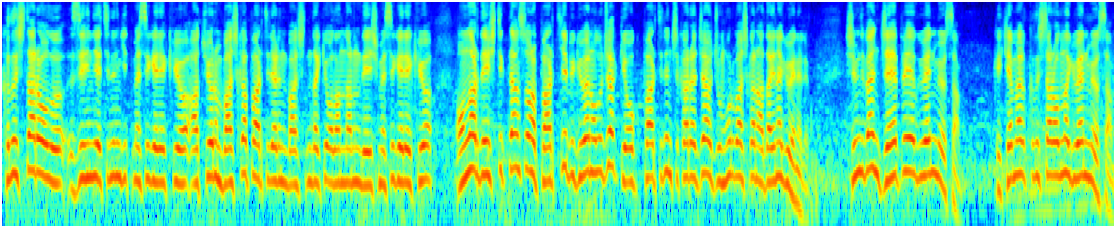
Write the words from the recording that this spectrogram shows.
Kılıçdaroğlu zihniyetinin gitmesi gerekiyor. Atıyorum başka partilerin başındaki olanların değişmesi gerekiyor. Onlar değiştikten sonra partiye bir güven olacak ki o partinin çıkaracağı Cumhurbaşkanı adayına güvenelim. Şimdi ben CHP'ye güvenmiyorsam, ki Kemal Kılıçdaroğlu'na güvenmiyorsam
